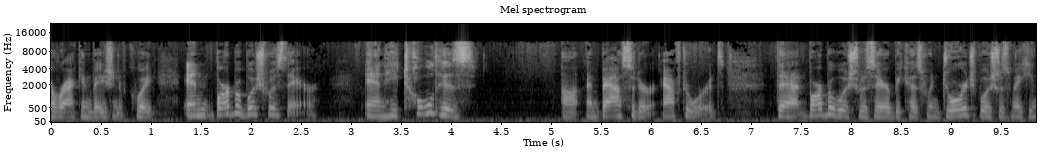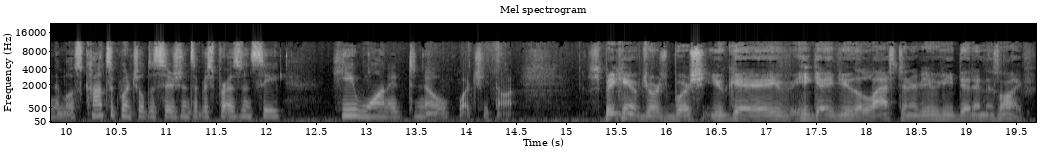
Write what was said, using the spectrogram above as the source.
Iraq invasion of Kuwait. And Barbara Bush was there. And he told his uh, ambassador afterwards that Barbara Bush was there because when George Bush was making the most consequential decisions of his presidency, he wanted to know what she thought. Speaking of George Bush, you gave he gave you the last interview he did in his life.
